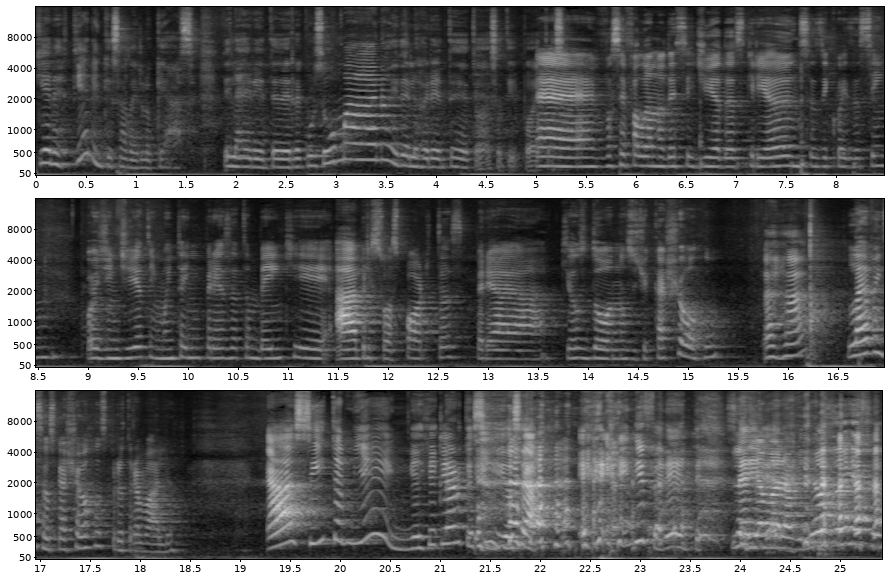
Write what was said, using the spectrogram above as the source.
quienes tienen que saber lo que hacen, de la gerente de recursos humanos y de los gerentes de todo esse tipo de cosas. É, você falando desse dia das crianças e coisa assim, hoje em dia tem muita empresa também que abre suas portas para que os donos de cachorro Ajá. levem seus cachorros para o trabalho. Ah, sí, también. Es que claro que sí. O sea, es indiferente. Sería maravilloso eso.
